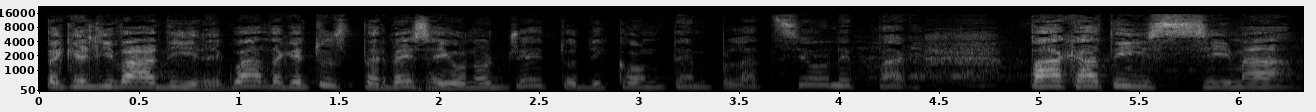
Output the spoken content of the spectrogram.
Perché gli va a dire, guarda che tu per me sei un oggetto di contemplazione pacatissima,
